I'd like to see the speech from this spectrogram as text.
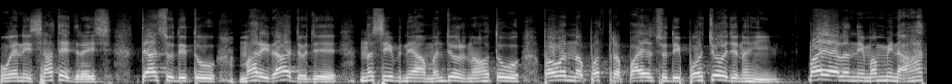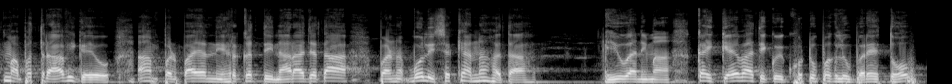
હું એની સાથે જ રહીશ. ત્યાં સુધી તું મારી રાહ જોજે. નસીબને આ મંજૂર નહોતું પવનનો પત્ર પાયલ સુધી પહોંચ્યો જ નહીં. પાયલની મમ્મીના હાથમાં પત્ર આવી ગયો. આમ પણ પાયલની હરકતથી નારાજ હતા, પણ બોલી શક્યા ન હતા. યુવાનીમાં કંઈ કહેવાથી કોઈ ખોટું પગલું ભરે તો?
